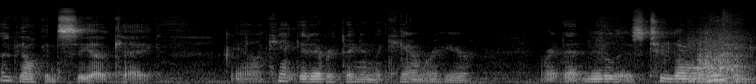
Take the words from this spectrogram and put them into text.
I hope y'all can see okay. Yeah, I can't get everything in the camera here. All right, that noodle is too long.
